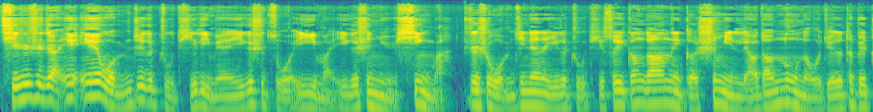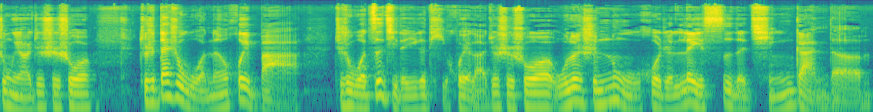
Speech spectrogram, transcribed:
其实是这样，因为因为我们这个主题里面，一个是左翼嘛，一个是女性嘛，这是我们今天的一个主题。所以刚刚那个诗敏聊到怒呢，我觉得特别重要，就是说，就是但是我呢会把。就是我自己的一个体会了，就是说，无论是怒或者类似的情感的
